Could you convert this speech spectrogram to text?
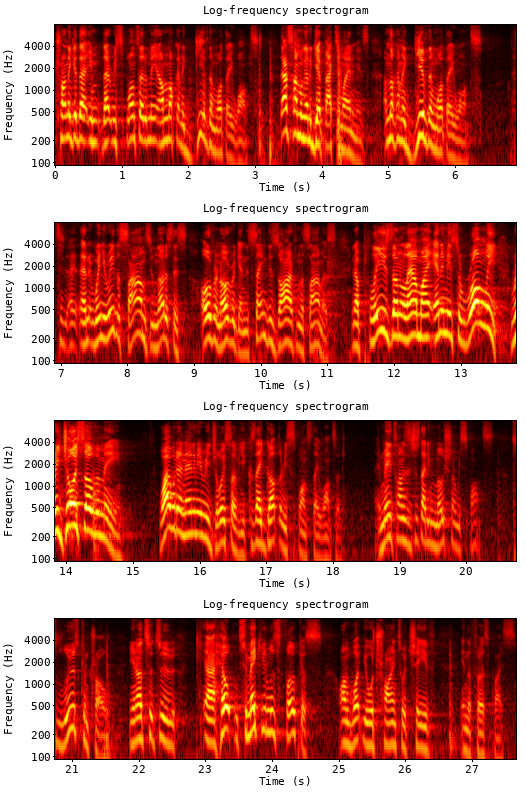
trying to get that, that response out of me. I'm not going to give them what they want. That's how I'm going to get back to my enemies. I'm not going to give them what they want. And when you read the Psalms, you'll notice this over and over again the same desire from the psalmist. You know, please don't allow my enemies to wrongly rejoice over me. Why would an enemy rejoice over you? Because they got the response they wanted. And many times it's just that emotional response to lose control, you know, to, to uh, help, to make you lose focus on what you were trying to achieve in the first place.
